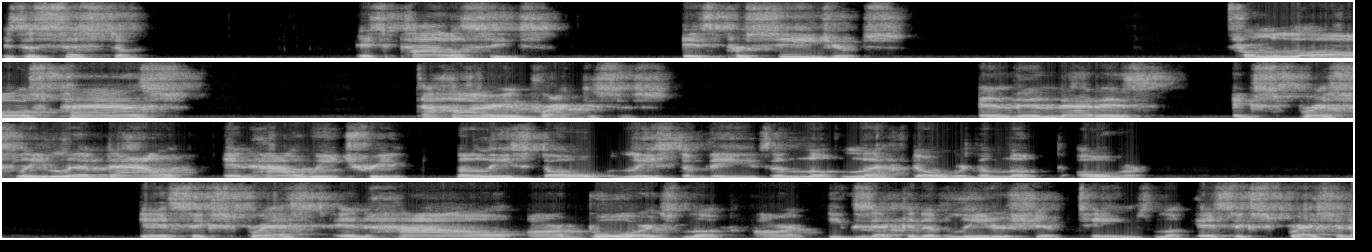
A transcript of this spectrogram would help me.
is a system, it's policies, it's procedures. From laws passed to hiring practices. And then that is expressly lived out in how we treat the least, least of these, the look leftover, the looked over. It's expressed in how our boards look, our executive leadership teams look. It's expressed in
